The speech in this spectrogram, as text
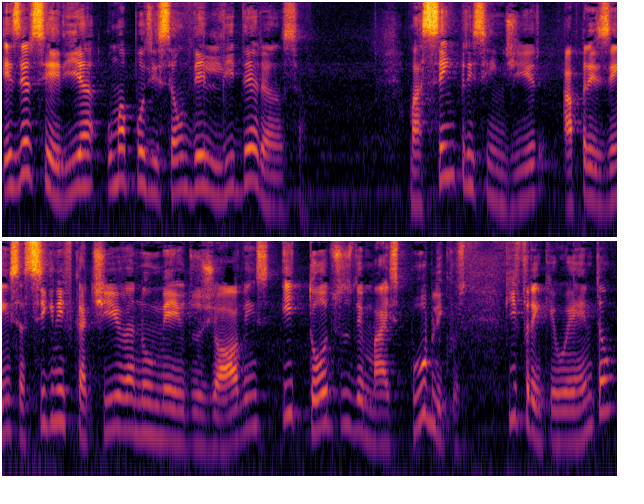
exerceria uma posição de liderança, mas sem prescindir a presença significativa no meio dos jovens e todos os demais públicos que frequentam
